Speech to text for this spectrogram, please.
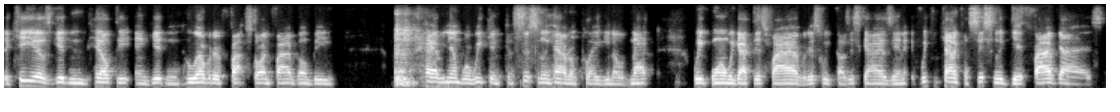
the key is getting healthy and getting whoever the five, starting five going to be, having them where we can consistently have them play. You know, not week one we got this five or this week because this guy is in. If we can kind of consistently get five guys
